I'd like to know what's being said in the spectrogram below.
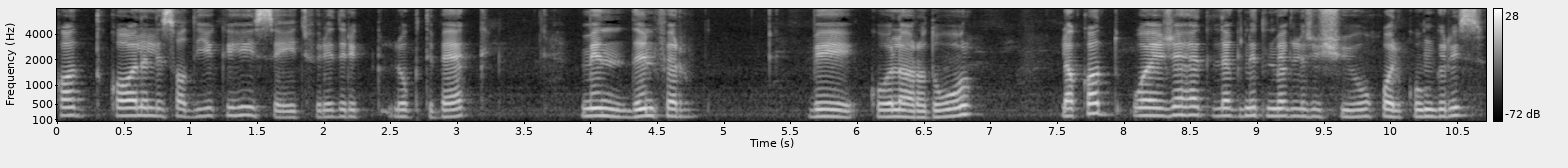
قد قال لصديقه السيد فريدريك لوكتباك من دنفر بكولارادو لقد واجهت لجنة مجلس الشيوخ والكونجرس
